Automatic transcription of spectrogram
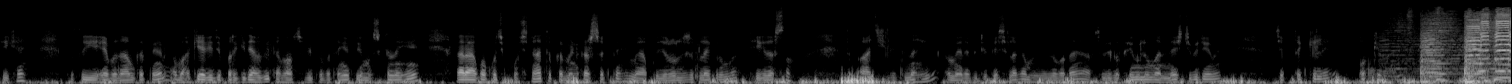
ठीक है? दोस्तों, ये है बादाम का पेड़। और बाकी अगर जो प्रक्रिया होगी तो हम आप सभी को बताएँगे, कोई मुश्किल नहीं है। अगर आपको कुछ पूछना है तो कमेंट कर सकते हैं, मैं आपको ज़रूर रिप्लाई करूँगा, ठीक है दोस्तों? तो आज के लिए इतना ही। और मेरा वीडियो कैसा लगा, मुझे बताएँ। आप सभी को फिर मिलूँगा नेक्स्ट वीडियो में। जब तक के लिए, ओके, बाय।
